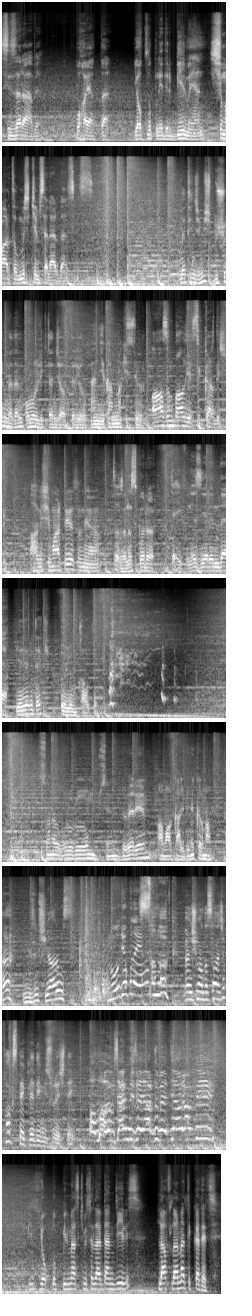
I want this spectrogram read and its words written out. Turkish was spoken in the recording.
Sizler abi bu hayatta yokluk nedir bilmeyen şımartılmış kimselerdensiniz. Metincim hiç düşünmeden omurilikten cevap veriyorum. Ben yıkanmak istiyorum. Ağzın bal yesin kardeşim. Abi şımartıyorsun ya. Tuzunuz kuru, keyfiniz yerinde. Geriye bir tek ölüm kaldı. Sana vururum, seni döverim ama kalbini kırmam. Hah bizim şiarımız. Ne oluyor buna ya? Salak. Ben şu anda sadece fax beklediğim bir süreçteyim. Allah'ım sen bize yardım et ya Rabbi. Biz yokluk bilmez kimselerden değiliz. Laflarına dikkat et.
